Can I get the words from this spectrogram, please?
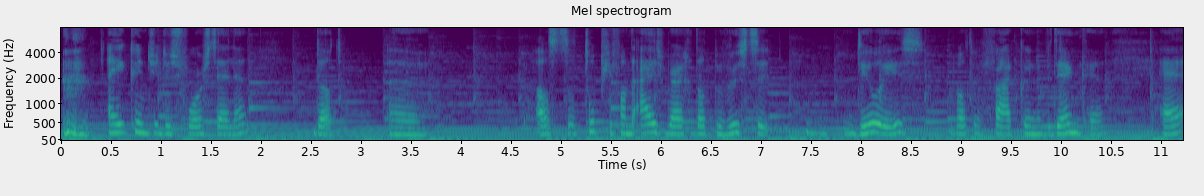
en je kunt je dus voorstellen dat uh, als het topje van de ijsberg dat bewuste deel is, wat we vaak kunnen bedenken, hè,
